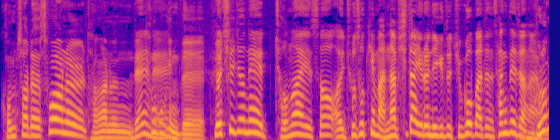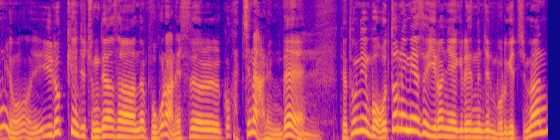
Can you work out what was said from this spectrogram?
검찰에 소환을 당하는 네네. 판국인데 며칠 전에 전화해서 조속히 만납시다 이런 얘기도 주고받은 상대잖아요. 그럼요. 이렇게 이제 중대한 사안을 보고를 안 했을 것 같지는 않은데 음. 대통령이 뭐 어떤 의미에서 이런 얘기를 했는지는 모르겠지만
